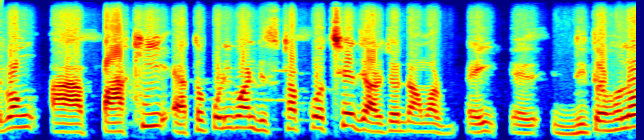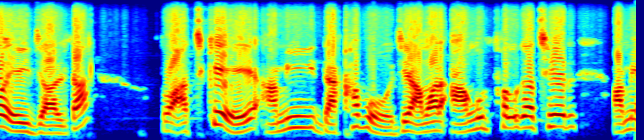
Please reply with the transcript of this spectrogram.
এবং পাখি এত পরিমাণ ডিস্টার্ব করছে, যার জন্য আমার এই দিতে হলো এই জালটা। তো আজকে আমি দেখাবো যে আমার আঙুর ফল গাছের আমি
